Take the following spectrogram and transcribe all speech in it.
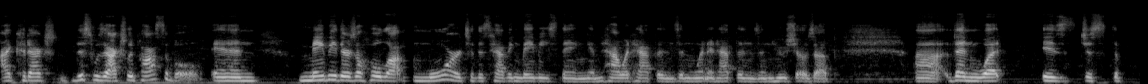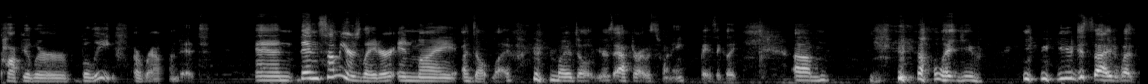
i could actually this was actually possible. And maybe there's a whole lot more to this having babies thing and how it happens and when it happens and who shows up uh, than what is just the popular belief around it. And then some years later in my adult life, my adult years after I was 20, basically, um, I'll let you, you decide what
